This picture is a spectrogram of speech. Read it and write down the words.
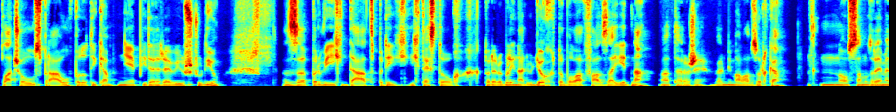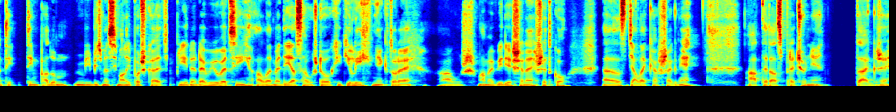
tlačovú správu, podotýkam, nie peer review štúdiu, z prvých dát pri ich testoch, ktoré robili na ľuďoch. To bola fáza 1, a takže veľmi malá vzorka. No samozrejme tý, tým pádom my by sme si mali počkať peer review veci, ale médiá sa už toho chytili niektoré a už máme vyriešené všetko. Zďaleka však nie. A teraz prečo nie? Takže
